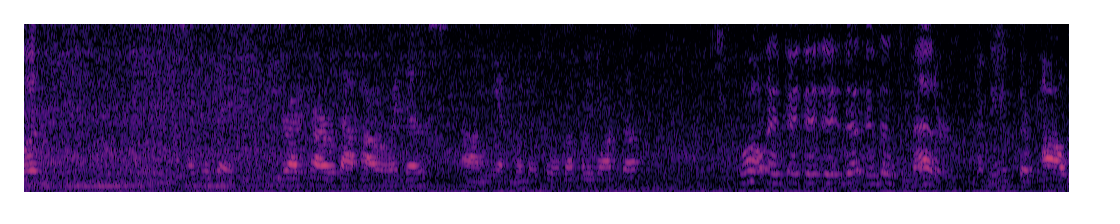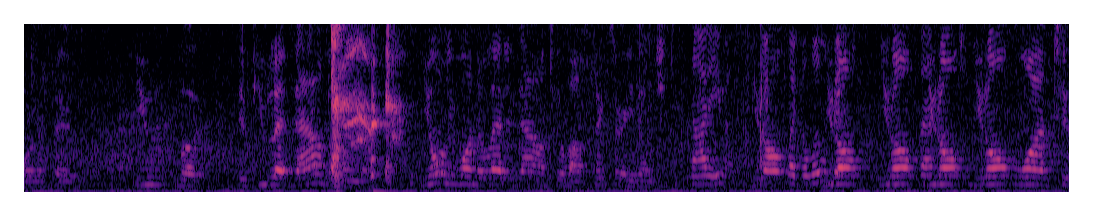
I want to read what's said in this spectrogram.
one gonna say, you drive a car without power windows, um, you have windows rolled up when he walks up. Well, it, it, it, it, it doesn't matter. I mean, if they're power, if it's you, but if you let down the window, you only want to let it down to about six or eight inches. Not even. You don't, Like a little you bit. don't, you don't, Just that you don't, much. you don't want to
